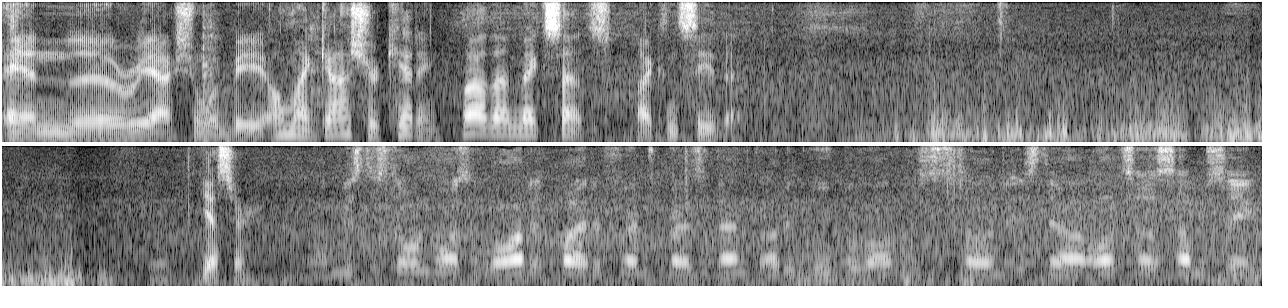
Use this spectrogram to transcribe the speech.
And the reaction would be, "Oh my gosh, you're kidding!" Well, that makes sense. I can see that. Yes, sir. Uh, Mr. Stone was awarded by the French president or the group around Mr. Stone. Is there also something,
